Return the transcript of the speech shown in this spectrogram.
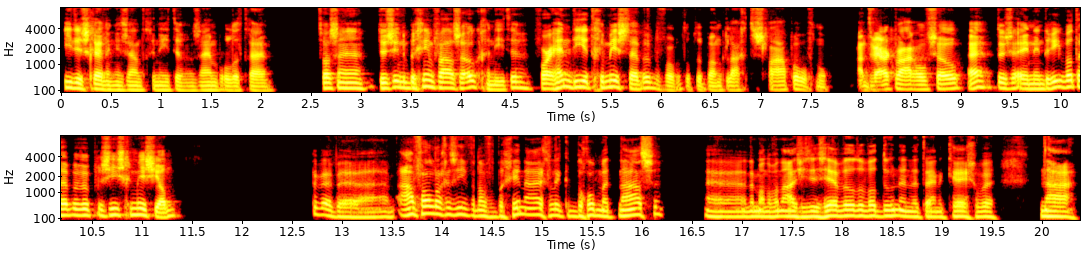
Ieder Schelling is aan het genieten van zijn bolle trui. Het was eh, dus in de beginfase ook genieten. Voor hen die het gemist hebben, bijvoorbeeld op de bank lagen te slapen of nog aan het werk waren of zo, hè, tussen 1 en 3. Wat hebben we precies gemist, Jan? We hebben eh, aanvallen gezien vanaf het begin eigenlijk. Het begon met Nase. Eh, de mannen van AGDSR wilden wat doen. En uiteindelijk kregen we na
